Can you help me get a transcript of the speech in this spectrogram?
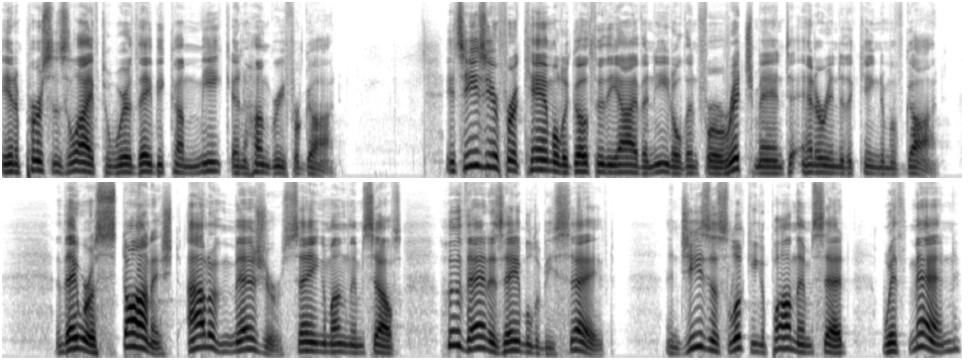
in a person's life to where they become meek and hungry for God. It's easier for a camel to go through the eye of a needle than for a rich man to enter into the kingdom of God. And they were astonished, out of measure, saying among themselves, Who then is able to be saved? And Jesus, looking upon them, said, With men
